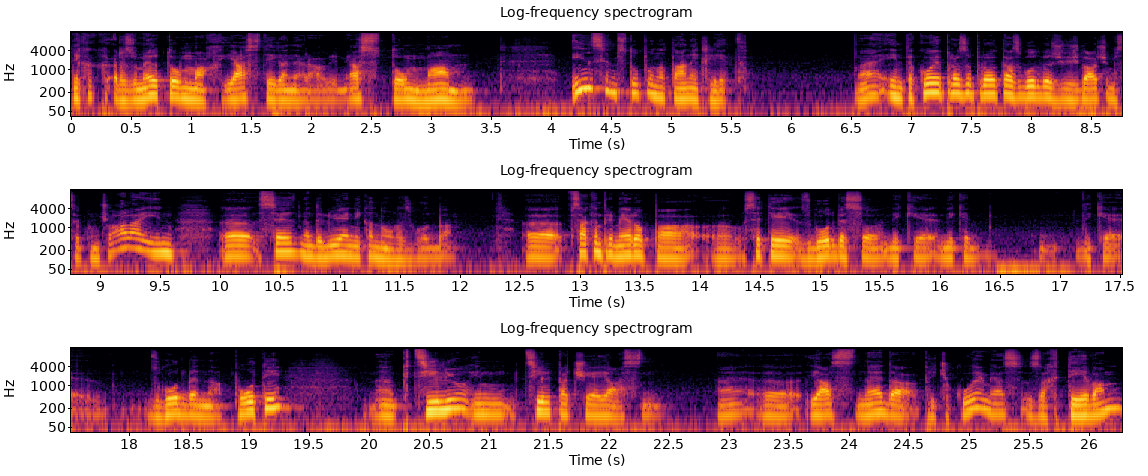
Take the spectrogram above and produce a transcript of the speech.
nekako razumel to, mah, jaz tega ne rabim, jaz to imam. In sem stopil na ta nek let. Ne? In tako je pravzaprav ta zgodba z žvižgačem se končala in uh, se nadaljuje neka nova zgodba. Uh, v vsakem primeru pa uh, vse te zgodbe so neke, neke, neke zgodbe na poti uh, k cilju in cilj pač je jasen. Ne? Uh, jaz ne da pričakujem, jaz zahtevam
